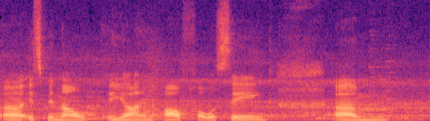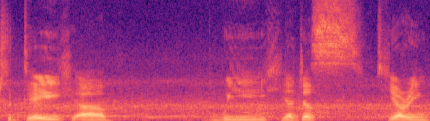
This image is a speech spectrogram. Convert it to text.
uh, it's been now a year and a half, I was saying. Um, today, uh, we are just hearing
